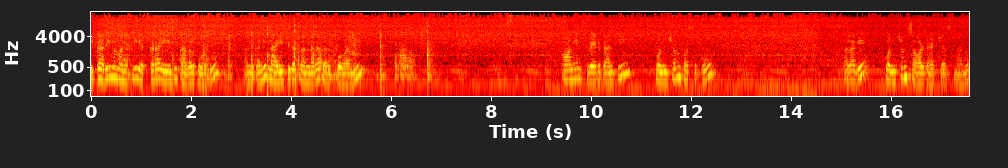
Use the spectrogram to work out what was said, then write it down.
ఈ కర్రీలో మనకి ఎక్కడ ఏది తగలకూడదు. అందుకని లైట్గా సన్నగా తరుక్కోవాలి. ఆనియన్స్ వేగటానికి కొంచెం పసుపు. అలాగే కొంచెం సాల్ట్ యాడ్ చేస్తున్నాను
